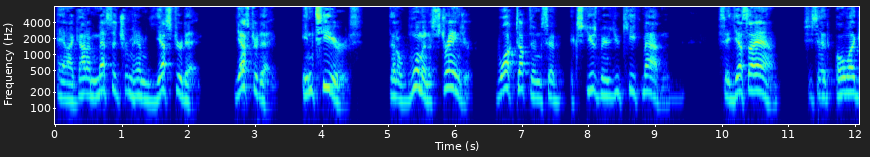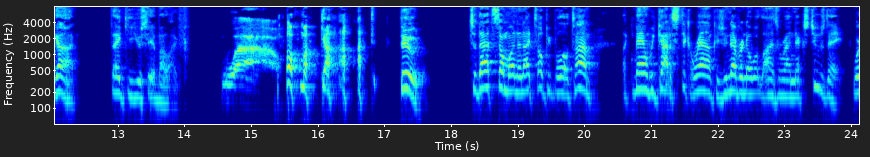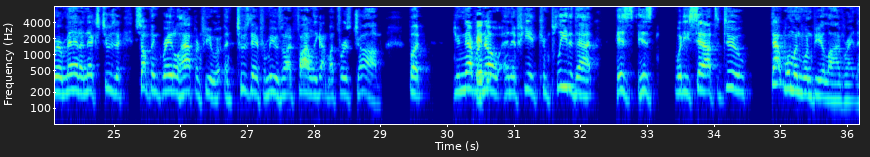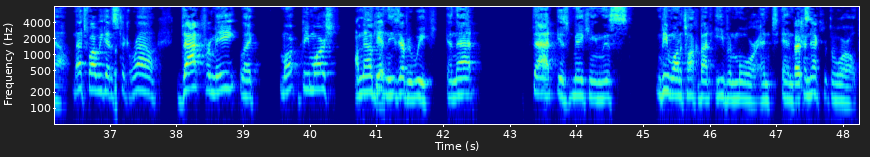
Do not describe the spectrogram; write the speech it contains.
And I got a message from him yesterday, yesterday in tears that a woman, a stranger, walked up to him and said, Excuse me, are you Keith Madden? He said, Yes, I am. She said, Oh my God, thank you. You saved my life. Wow. Oh my God, dude. So that's someone, and I tell people all the time, like, man, we got to stick around because you never know what lies around next Tuesday. Where, man, on next Tuesday, something great will happen for you. And Tuesday for me was when I finally got my first job. But you never know. And if he had completed that, his, his, what he set out to do, that woman wouldn't be alive right now. That's why we got to stick around. That for me, like Mar- B Marsh, I'm now getting yeah. these every week. And that, that is making this me want to talk about it even more and, and That's- connect with the world.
